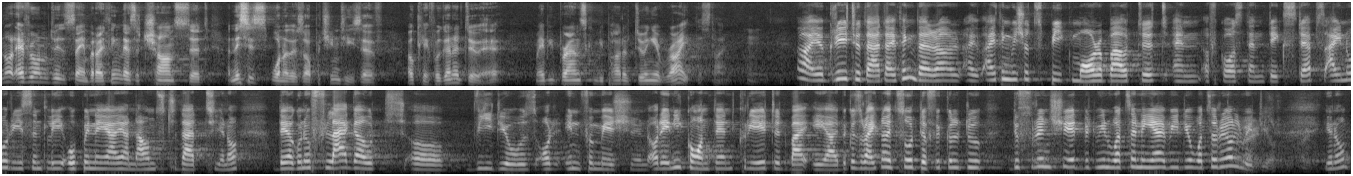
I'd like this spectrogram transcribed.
not everyone will do the same, but I think there's a chance that, and this is one of those opportunities of, okay, if we're going to do it, maybe brands can be part of doing it right this time. I agree to that. I think there are, I, I, think we should speak more about it and of course then take steps. I know recently OpenAI announced that, you know, they are going to flag out uh, videos or information or any content created by AI because right now it's so difficult to differentiate between what's an AI video, what's a real video, you know.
